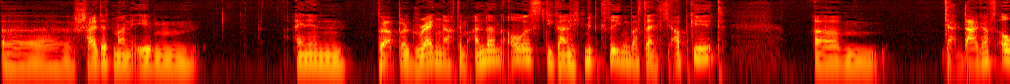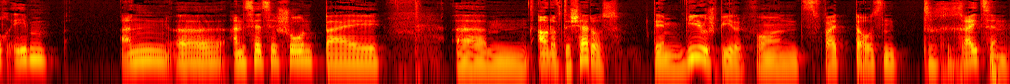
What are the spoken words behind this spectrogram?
äh, schaltet man eben einen Purple Dragon nach dem anderen aus, die gar nicht mitkriegen, was da eigentlich abgeht. Ähm, ja, da gab es auch eben an, äh, Ansätze schon bei ähm, Out of the Shadows dem Videospiel von 2013.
